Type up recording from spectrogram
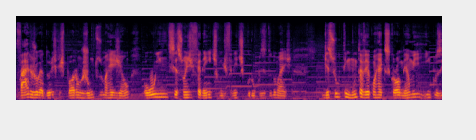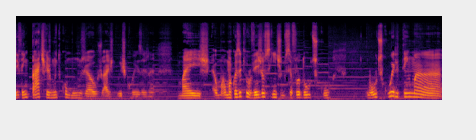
vários jogadores que exploram juntos uma região ou em sessões diferentes, com diferentes grupos e tudo mais. Isso tem muito a ver com Hexcrawl mesmo e, inclusive, tem práticas muito comuns já as duas coisas, né? Mas uma coisa que eu vejo é o seguinte, você falou do old school. O old school ele tem uma,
